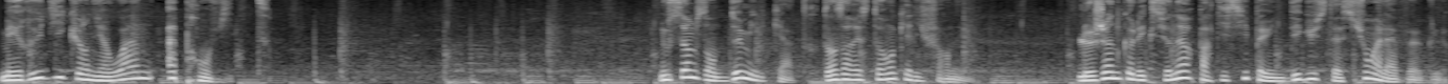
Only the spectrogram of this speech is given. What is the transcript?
Mais Rudy Kurniawan apprend vite. Nous sommes en 2004, dans un restaurant californien. Le jeune collectionneur participe à une dégustation à l'aveugle.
